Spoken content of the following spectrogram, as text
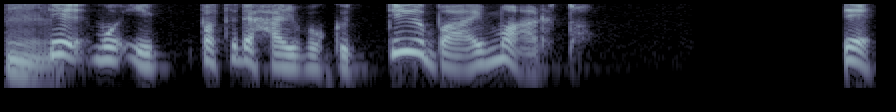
うん、で、もう一発で敗北っていう場合もあると。で、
